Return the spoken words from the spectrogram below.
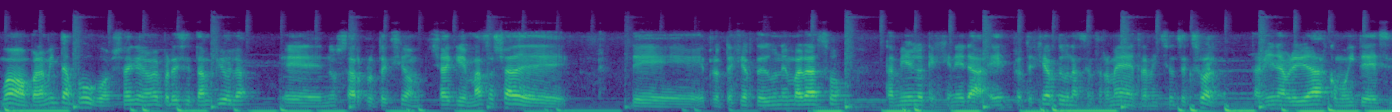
Bueno, para mí tampoco, ya que no me parece tan piola eh, no usar protección, ya que más allá de, de protegerte de un embarazo, también lo que genera es protegerte de unas enfermedades de transmisión sexual, también abreviadas como ITS.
